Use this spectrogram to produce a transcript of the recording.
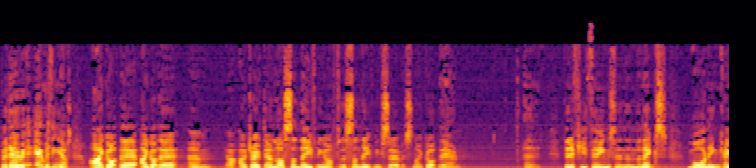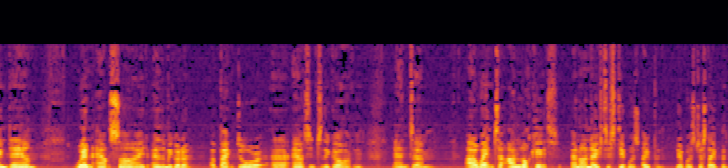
but every, everything else. I got there, I got there, um, I, I, drove down last Sunday evening after the Sunday evening service, and I got there and uh, did a few things, and then the next morning came down, went outside, and then we got a, a back door uh, out into the garden. And um, I went to unlock it and I noticed it was open. It was just open.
